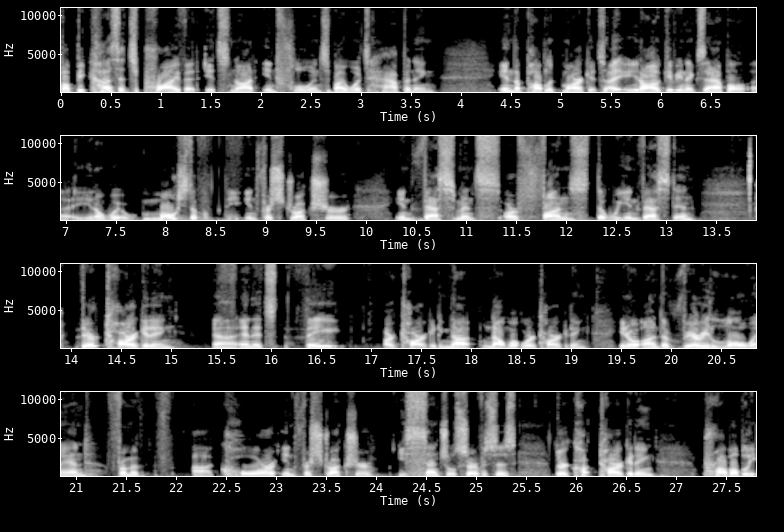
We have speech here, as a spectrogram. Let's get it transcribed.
But because it's private, it's not influenced by what's happening in the public markets. I, you know, I'll give you an example. Uh, you know, most of the infrastructure investments or funds that we invest in, they're targeting, uh, and it's they are targeting, not not what we're targeting. You know, on the very low end, from a uh, core infrastructure, essential services, they're ca- targeting probably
